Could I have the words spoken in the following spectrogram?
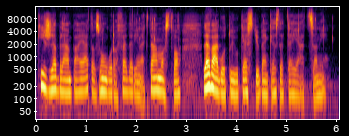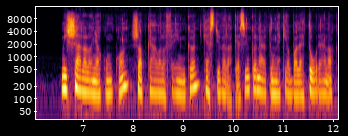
kis zseblámpáját a zongora federének támasztva, levágott ujjú kesztyűben kezdett el játszani. Mi sállal a nyakunkon, sapkával a fejünkön, kesztyűvel a kezünkön álltunk neki a balettórának.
